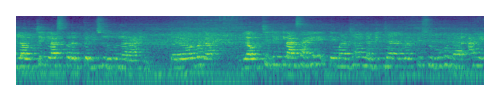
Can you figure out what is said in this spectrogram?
ब्लाऊजचे क्लास परत कधी सुरू होणार आहे? तर बघा. ब्लाऊजचे जे क्लास आहे ते माझ्या नवीन चॅनलवरती सुरू होणार आहे.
